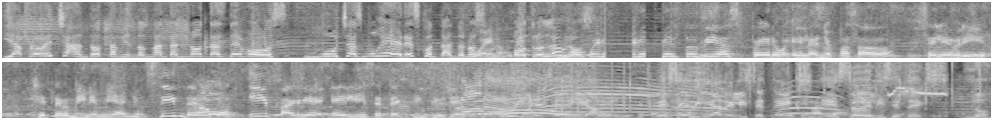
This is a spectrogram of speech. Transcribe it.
Y aprovechando, también nos mandan notas de voz muchas mujeres contándonos Bueno, otros No logros. fue en estos días, pero el año pasado celebré que terminé mi año sin deudas y pagué el ICETEX incluyendo. Ese día. El Ese día del ICETEX. Eso del ICETEX. No.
